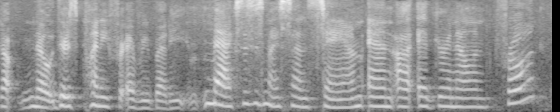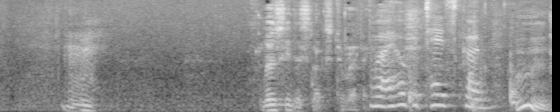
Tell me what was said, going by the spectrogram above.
No, no, there's plenty for everybody. Max, this is my son Sam, and uh, Edgar and Alan Frog. Lucy, this looks terrific. Well, I hope it tastes good. Mmm.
